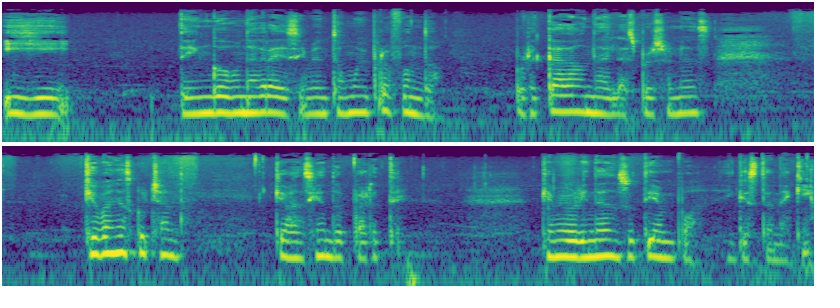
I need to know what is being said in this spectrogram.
y tengo un agradecimiento muy profundo por cada una de las personas que van escuchando, que van siendo parte, que me brindan su tiempo y que están aquí.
